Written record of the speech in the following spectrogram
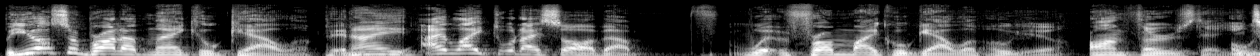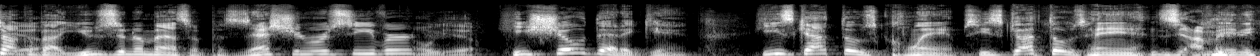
But you also brought up Michael Gallup, and I, I liked what I saw about f- from Michael Gallup. Oh, yeah. on Thursday. You Oh, talk yeah. about using him as a possession receiver. Oh, yeah. he showed that again. He's got those clamps. He's got those hands. I mean,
